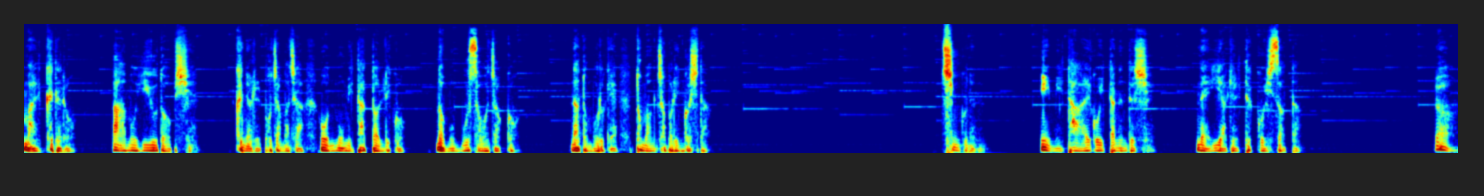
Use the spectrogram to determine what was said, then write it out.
말 그대로 아무 이유도 없이 그녀를 보자마자 온몸이 다 떨리고 너무 무서워졌고 나도 모르게 도망쳐버린 것이다. 친구는 이미 다 알고 있다는 듯이 내 이야기를 듣고 있었다. 야,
